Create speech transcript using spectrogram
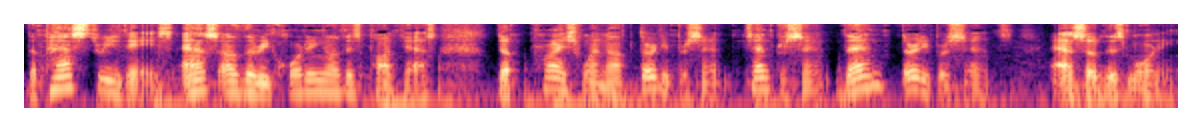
The past three days, as of the recording of this podcast, the price went up 30%, 10%, then 30% as of this morning,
